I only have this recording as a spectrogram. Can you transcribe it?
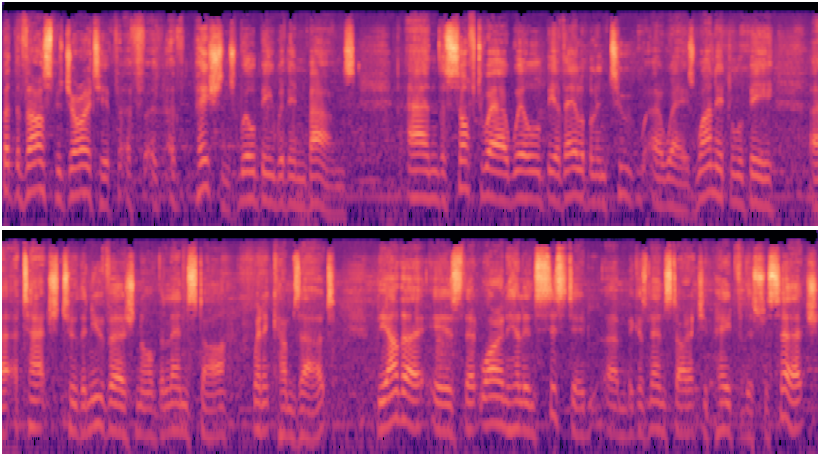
but the vast majority of, of, of patients will be within bounds. And the software will be available in two uh, ways. One, it will be uh, attached to the new version of the Lenstar when it comes out. The other is that Warren Hill insisted, um, because Lenstar actually paid for this research,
